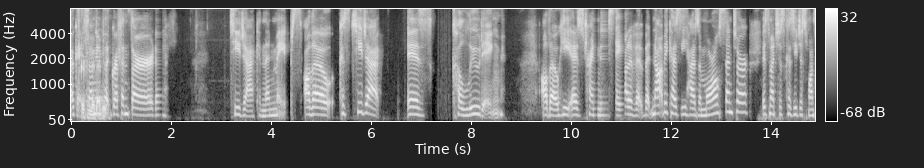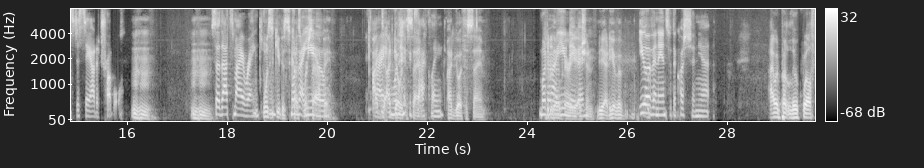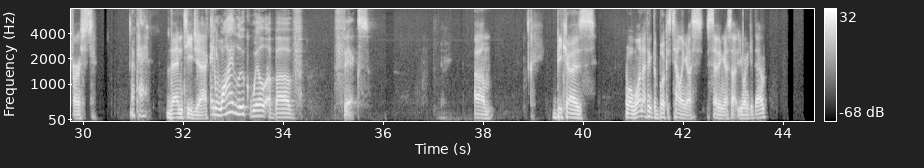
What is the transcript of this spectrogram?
Okay, Griffin so I'm going to put Griffin third, T Jack, and then Mapes. Although, because T Jack is colluding, although he is trying to stay out of it, but not because he has a moral center as much as because he just wants to stay out of trouble. Mm-hmm. Mm-hmm. So that's my ranking. Wants to keep his customers happy. I'd, Right. I'd go with the same. exactly. I'd go with the same. What No about you, variation. David? Yeah. Do you have a? You haven't answered the question yet. I would put Luke Will first, Okay. Then T Jack. And why Luke Will above Fix? Um, because, well, one, I think the book is telling us, setting us up. You want to get down?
